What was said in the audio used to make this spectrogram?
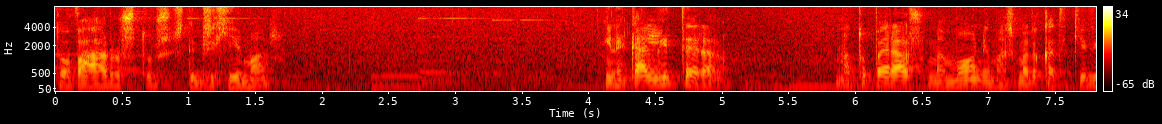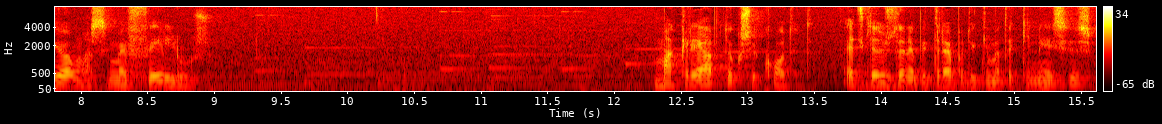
το βάρος τους στην ψυχή μας. Είναι καλύτερα να το περάσουμε μόνοι μας, με το κατοικίδιό μας ή με φίλους. Μακριά από τοξικότητα. Έτσι κι αλλιώς δεν επιτρέπονται και οι μετακινήσεις.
